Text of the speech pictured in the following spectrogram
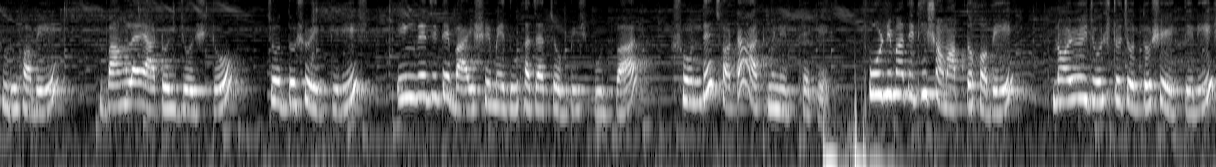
শুরু হবে বাংলায় আটই জ্যৈষ্ঠ চোদ্দোশো একতিরিশ, ইংরেজিতে বাইশে মে দু হাজার চব্বিশ বুধবার সন্ধে ছটা আট মিনিট থেকে। পূর্ণিমা তিথি সমাপ্ত হবে। নয়ই জ্যৈষ্ঠ চোদ্দোশো একতিরিশ,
